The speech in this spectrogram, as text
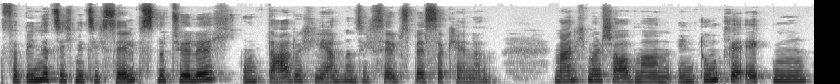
verbindet sich mit sich selbst natürlich und dadurch lernt man sich selbst besser kennen. Manchmal schaut man in dunkle Ecken,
